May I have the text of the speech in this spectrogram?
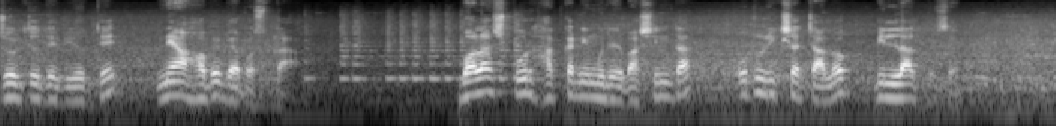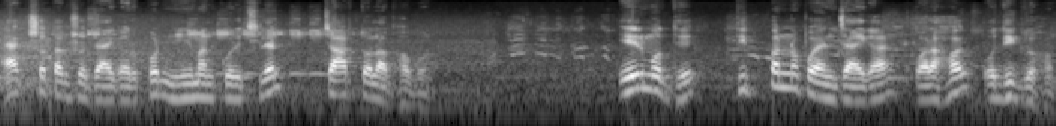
জড়িতদের বিরুদ্ধে নেওয়া হবে ব্যবস্থা। বলাশপুর হাক্কানিমুরের বাসিন্দা, অটোরিকশা চালক বিল্লাল হোসেন। এক শতাংশ জায়গার উপর নির্মাণ করেছিলেন চারতলা ভবন। এর মধ্যে তিপ্পান্ন পয়েন্ট জায়গা করা হয় অধিগ্রহণ।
